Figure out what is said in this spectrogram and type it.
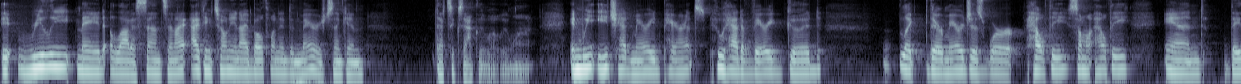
Yeah. It really made a lot of sense. And I, I think Tony and I both went into the marriage thinking, that's exactly what we want. And we each had married parents who had a very good, like their marriages were healthy, somewhat healthy, and they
